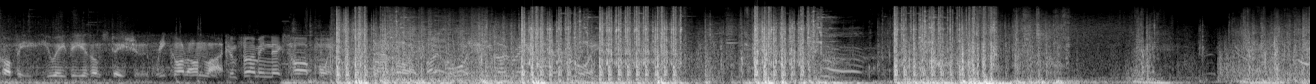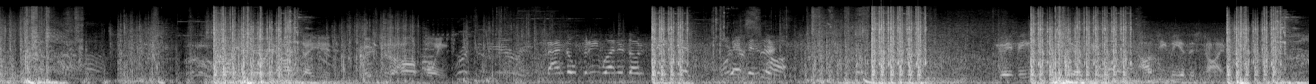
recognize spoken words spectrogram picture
Copy. UAV is on station. Recon online. Confirming next hard point. Stand by. Overwatch Helo ready to deploy. Updated. Move to the hard point. Right to the area! Vandal 3-1 is on station. On your Weapon six. hot. UAV RTB at this time.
